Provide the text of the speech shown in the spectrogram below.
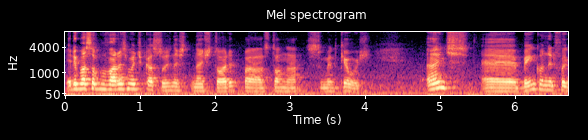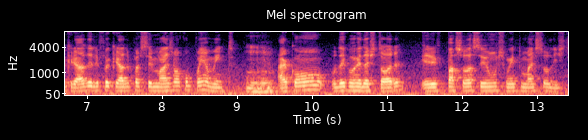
Ele passou por várias modificações na, na história para se tornar o instrumento que é hoje. Antes, é, bem quando ele foi criado, ele foi criado para ser mais um acompanhamento. Uhum. Aí com o decorrer da história, ele passou a ser um instrumento mais solista.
